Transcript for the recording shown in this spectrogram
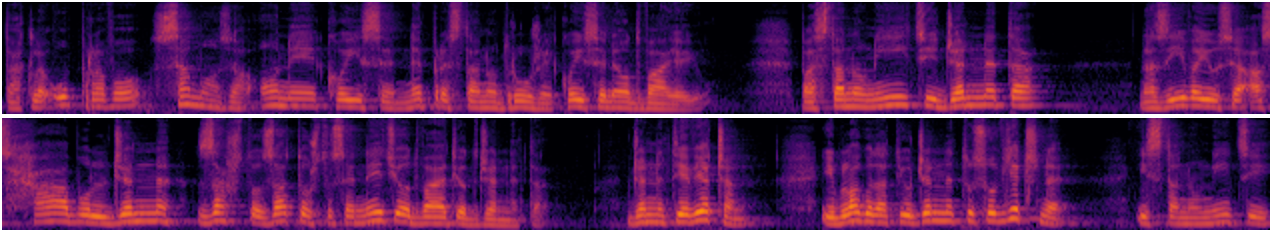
dakle, upravo samo za one koji se neprestano druže, koji se ne odvajaju. Pa stanovnici dženneta nazivaju se ashabul dženne. Zašto? Zato što se neće odvajati od dženneta. Džennet je vječan, i blagodati u džennetu su vječne i stanovnici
